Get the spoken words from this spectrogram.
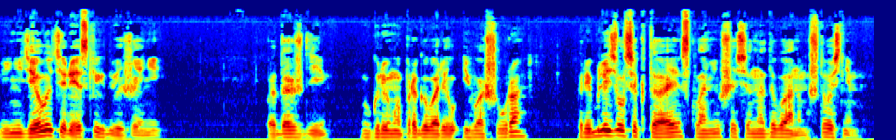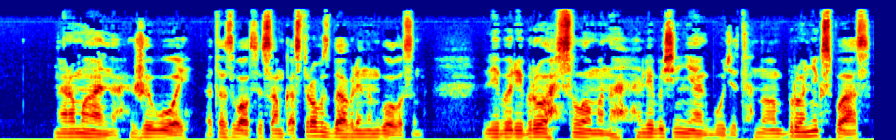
и не делайте резких движений». «Подожди», — угрюмо проговорил Ивашура, приблизился к Тае, склонившейся над диваном. «Что с ним?» «Нормально, живой», — отозвался сам Костров сдавленным голосом. Либо ребро сломано, либо синяк будет, но броник спас.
